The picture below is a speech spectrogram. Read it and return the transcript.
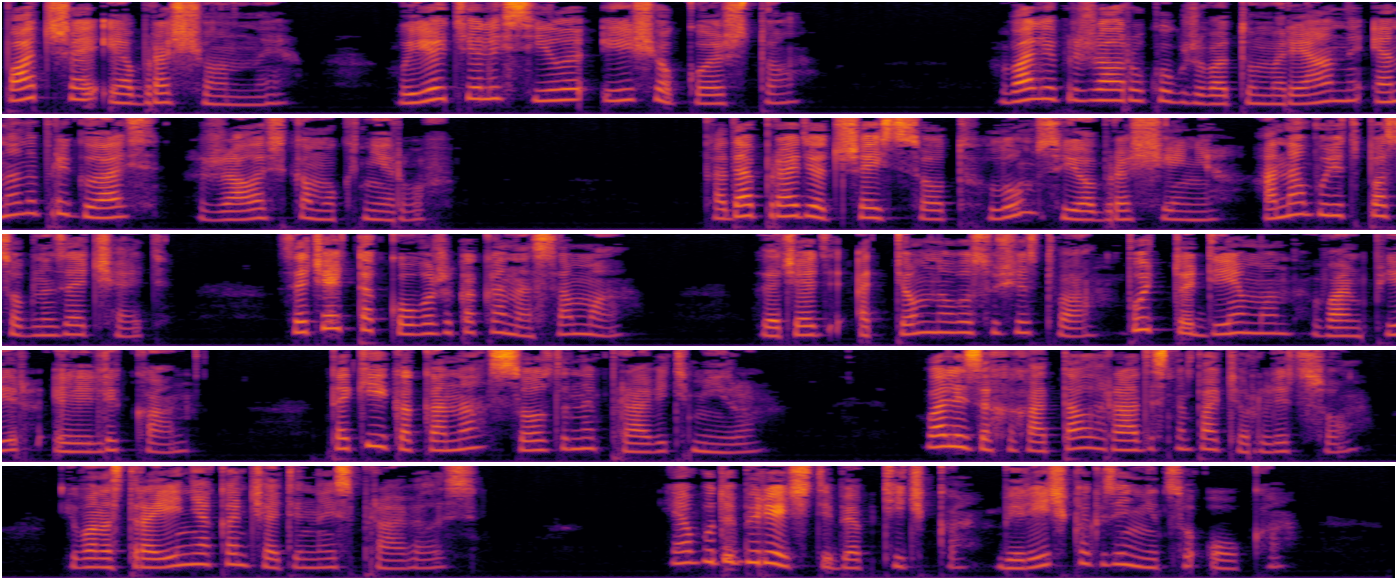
Падшая и обращенная. В ее теле сила и еще кое-что. Валя прижал руку к животу Марианны, и она напряглась, сжалась в комок нервов. Когда пройдет шестьсот лун с ее обращения, она будет способна зачать. Зачать такого же, как она сама. Зачать от темного существа, будь то демон, вампир или ликан. Такие, как она, созданы править миром. Валя захохотал, радостно потер лицо. Его настроение окончательно исправилось. «Я буду беречь тебя, птичка, беречь, как зеницу ока.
